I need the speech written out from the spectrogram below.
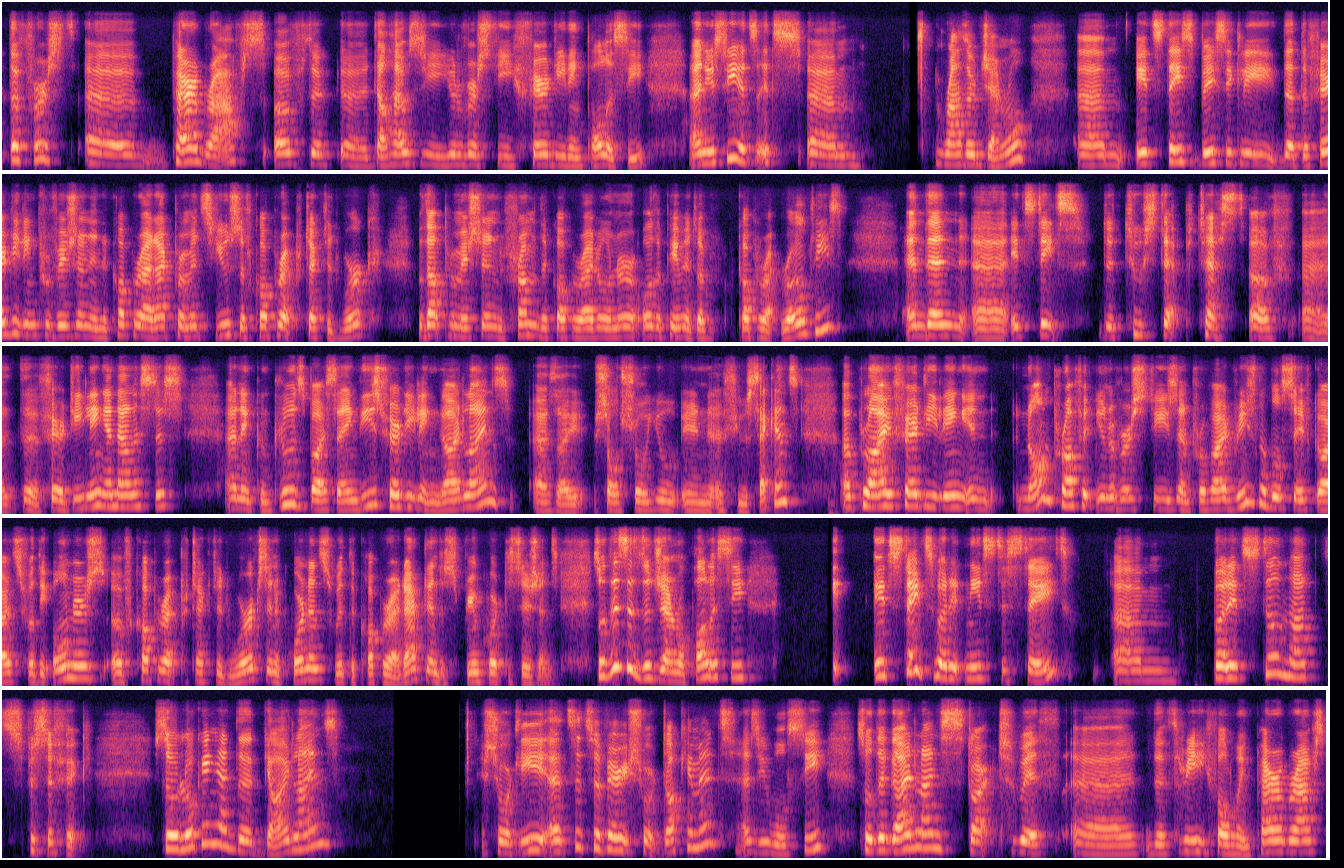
the first uh, paragraphs of the uh, Dalhousie University fair dealing policy, and you see it's it's um, rather general. Um, it states basically that the fair dealing provision in the Copyright Act permits use of copyright protected work without permission from the copyright owner or the payment of copyright royalties. And then uh, it states the two-step test of uh, the fair dealing analysis. And it concludes by saying these fair dealing guidelines, as I shall show you in a few seconds, apply fair dealing in non-profit universities and provide reasonable safeguards for the owners of copyright protected works in accordance with the Copyright Act and the Supreme Court decisions. So this is the general policy. It, it states what it needs to state, um, but it's still not specific. So looking at the guidelines, shortly. It's, it's a very short document, as you will see. So the guidelines start with uh, the three following paragraphs.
